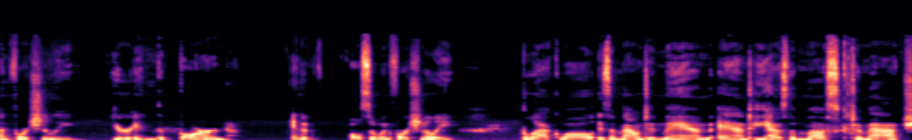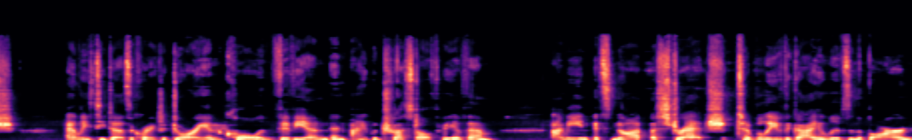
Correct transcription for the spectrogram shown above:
unfortunately, you're in the barn. And also, unfortunately, Blackwall is a mountain man and he has the musk to match. At least he does, according to Dorian, Cole, and Vivienne, and I would trust all three of them. I mean, it's not a stretch to believe the guy who lives in the barn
